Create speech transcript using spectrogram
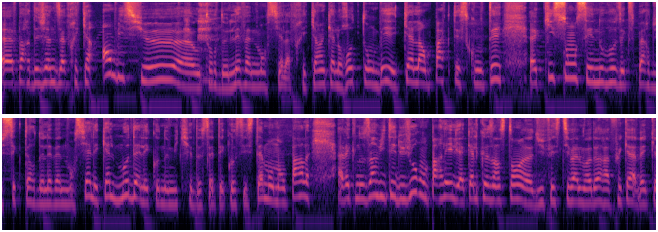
euh, par des jeunes Africains ambitieux euh, autour de l'événementiel africain. Quelle retombée et quel impact escompté Euh, Qui sont ces nouveaux experts du secteur de l'événementiel et quel modèle économique de cet écosystème? On en parle avec nos invités du jour. On parlait il y a quelques instants du festival Modern Africa avec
